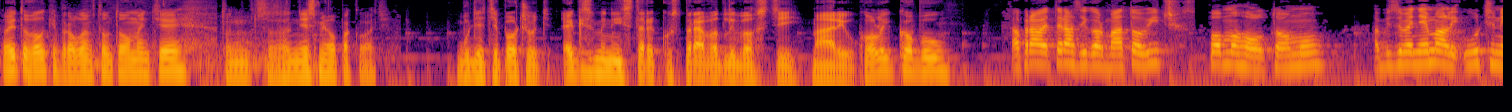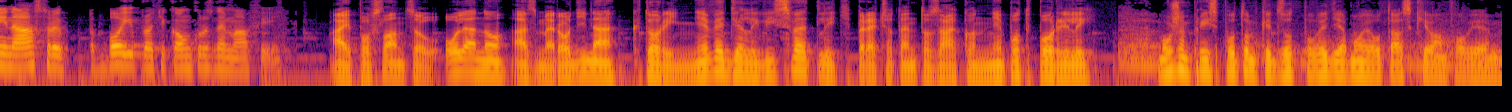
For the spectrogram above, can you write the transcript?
No je to veľký problém v tomto momente, to sa nesmie opakovať. Budete počuť ex-ministerku spravodlivosti Máriu Kolíkovú. A práve teraz Igor Matovič pomohol tomu, aby sme nemali účinný nástroj v boji proti konkurznej mafii aj poslancov Oľano a Sme rodina, ktorí nevedeli vysvetliť, prečo tento zákon nepodporili. Môžem prísť potom, keď zodpovedia moje otázky, vám poviem.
